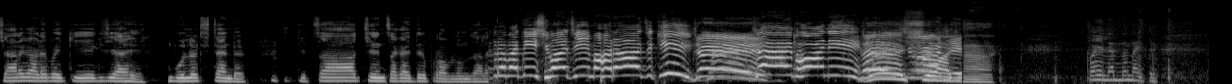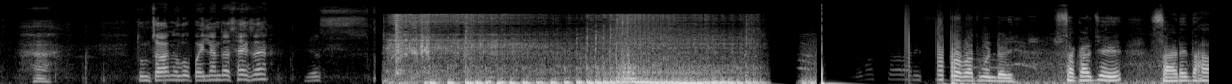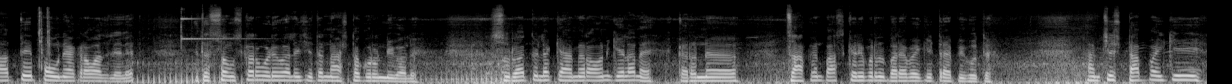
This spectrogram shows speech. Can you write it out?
चार गाड्यापैकी एक जी आहे बुलेट स्टँडर्ड. तिचा चेनचा काहीतरी प्रॉब्लेम झाला. छत्रपती शिवाजी महाराज की? जय! जय भवानी! जय शिवाजी! हां. पहिल्यांदा नाही तर. हां. तुमचा अनुभव पहिल्यांदाच आहे सर? येस नमस्कार आणि सुप्रभात मंडळी. सकाळचे साडेदहा ते पावणे अकरा वाजलेले आहेत. इथं संस्कार वडेवाल्याची इथं नाश्ता करून निघालो आहे सुरुवातीला कॅमेरा ऑन केला नाही कारण चाकण पास करेपर्यंत बऱ्यापैकी ट्रॅफिक होतं. आमचे स्टाफपैकी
